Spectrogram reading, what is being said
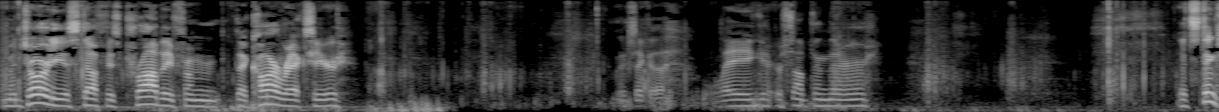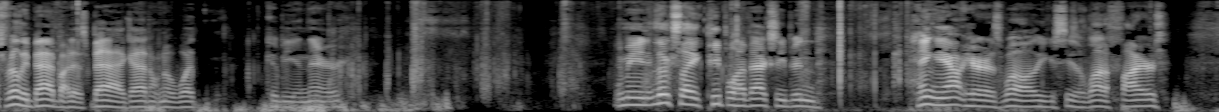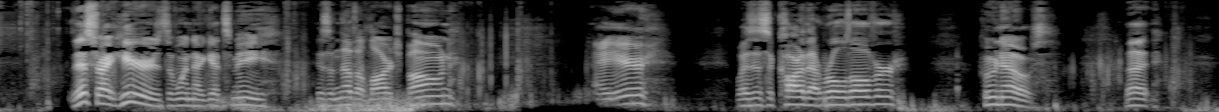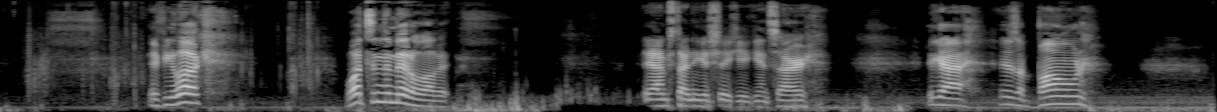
Majority of stuff is probably from the car wrecks here. Looks like a leg or something there. It stinks really bad by this bag. I don't know what could be in there. I mean, it looks like people have actually been hanging out here as well. You can see there's a lot of fires. This right here is the one that gets me. Is another large bone. Right here. Was this a car that rolled over? Who knows? But if you look, what's in the middle of it? Yeah, I'm starting to get shaky again, sorry. You got, there's a bone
